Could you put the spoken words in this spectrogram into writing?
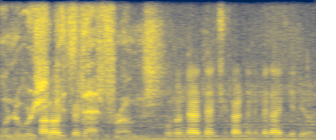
Wonder where she gets that from. Bunu nereden çıkardığını merak ediyorum.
